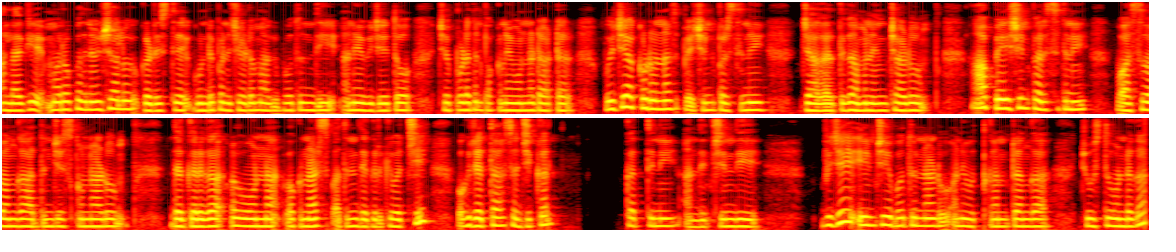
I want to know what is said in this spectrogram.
అలాగే మరో పది నిమిషాలు గడిస్తే గుండె పనిచేయడం ఆగిపోతుంది అనే విజయ్తో చెప్పుడు అతను పక్కనే ఉన్న డాక్టర్. విజయ్ అక్కడున్న పేషెంట్ పరిస్థితిని జాగ్రత్తగా గమనించాడు. ఆ పేషెంట్ పరిస్థితిని వాస్తవంగా అర్థం చేసుకున్నాడు. దగ్గరగా ఉన్న ఒక నర్స్ అతని దగ్గరికి వచ్చి ఒక జత సర్జికల్ కత్తిని అందించింది. విజయ్ ఏం చేయబోతున్నాడు అని ఉత్కంఠంగా చూస్తూ ఉండగా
